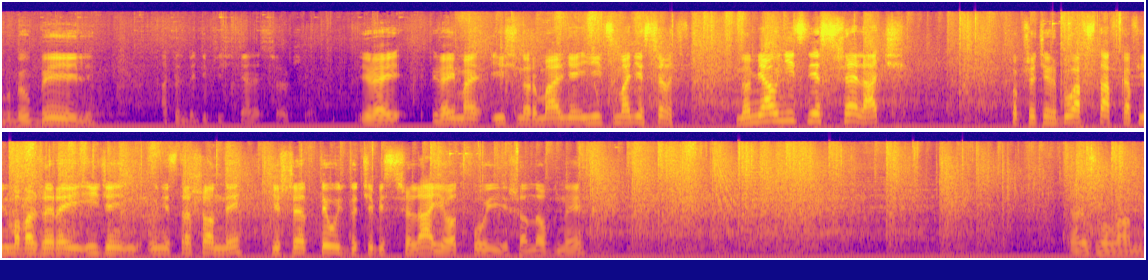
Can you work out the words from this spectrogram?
Bo był Billy. A ten będzie przy ścianie strzelał, czy jak? I Ray, Ray ma iść normalnie i nic ma nie strzelać. No miał nic nie strzelać. Bo przecież była wstawka filmowa, że Ray idzie uniestraszony. Jeszcze od tyłu do ciebie strzelają, twój szanowny. Ale złomami.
